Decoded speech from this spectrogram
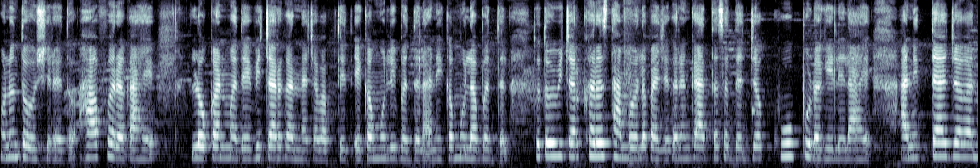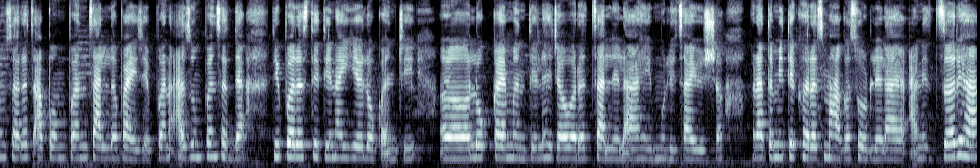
म्हणून तो उशिरा येतो. हा फरक आहे. लोकांमध्ये विचार करण्याच्या बाबतीत एका मुलीबद्दल आणि एका मुलाबद्दल तर तो विचार खरंच थांबवला पाहिजे. कारण की आता सध्या जग खूप पुढं गेलेलं आहे आणि त्या जगानुसारच आपण पण चाललं पाहिजे. पण अजून पण सध्या ती परिस्थिती नाही आहे लोकांची लोक काय म्हणतील ह्याच्यावरच चाललेलं आहे मुलीचं आयुष्य. पण आता मी ते खरंच मागं सोडलेलं आहे. आणि जर ह्या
